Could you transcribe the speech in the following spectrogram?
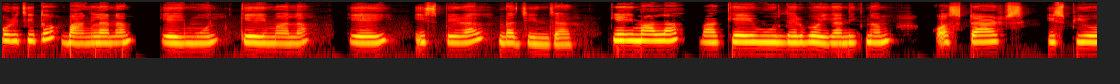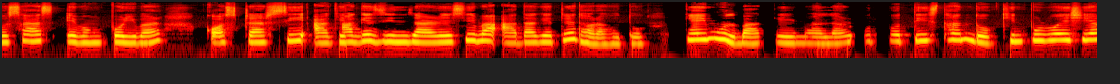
পরিচিত। বাংলা নাম কেইমুল, কেইমালা, কেই স্পেরাল বা জিঞ্জার। কেইমালা বা কেইমূলের বৈজ্ঞানিক নাম কস্টার্স স্পিওসাস এবং পরিবার কস্টাসি আগে আগে জিঞ্জারেসি বা আদা গেত্রে ধরা হতো। কেইমুল বা কেইমালার উৎপত্তি স্থান দক্ষিণ পূর্ব Asia,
